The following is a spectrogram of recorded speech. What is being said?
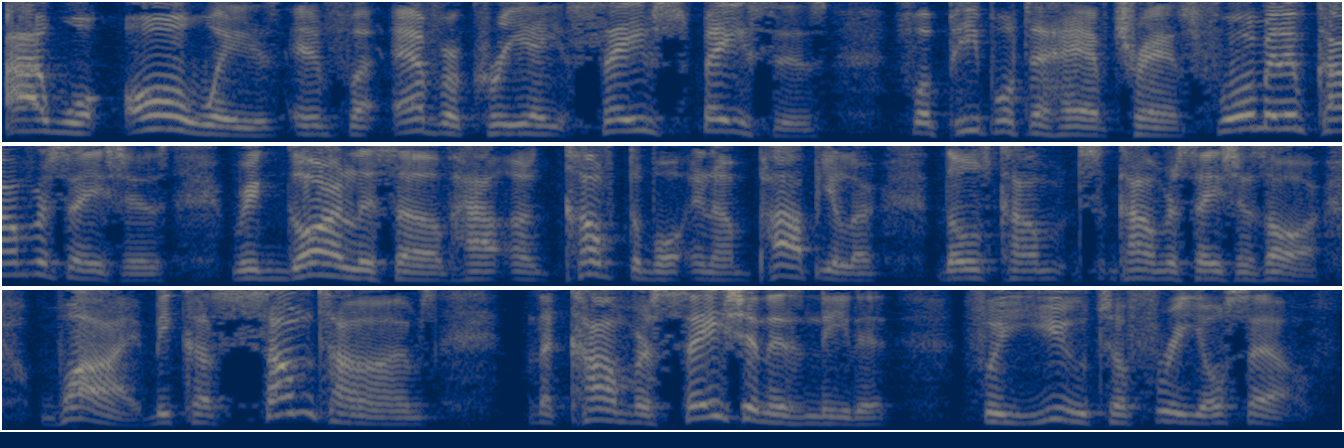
I will always and forever create safe spaces for people to have transformative conversations, regardless of how uncomfortable and unpopular those com- conversations are. Why? Because sometimes the conversation is needed for you to free yourself.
